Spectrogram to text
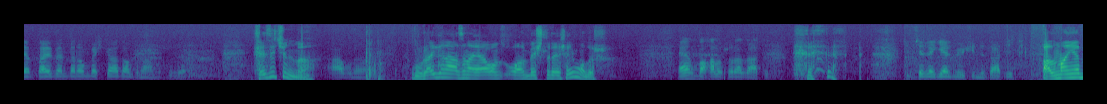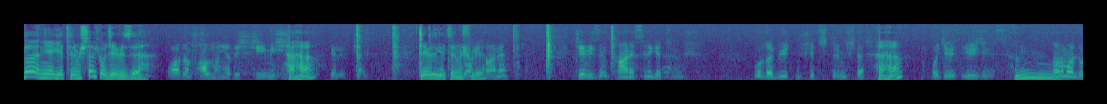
Geçen tay benden 15 kağıt aldı namussuz ya. Fes için mi? Ha bunu Vuraydın ağzına ya on- 15 liraya şey mi olur? en bakalım sonra zaten. Kimse de gelmiyor şimdi zaten. Almanya'da niye getirmişler ki o cevizi? O adam Almanya dışçıymış. Hı hı. Gelirken Ceviz getirmiş 10 buraya. tane cevizin tanesini getirmiş. Burada büyütmüş, yetiştirmişler. Hı hı. O ceviz iri ceviz. Hmm. Normalde o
